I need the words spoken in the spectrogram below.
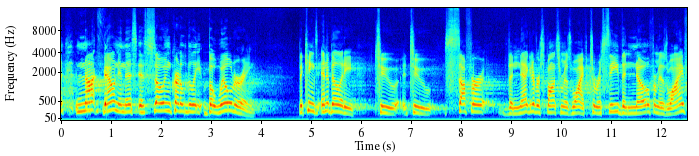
not found in this is so incredibly bewildering. The king's inability to, to suffer the negative response from his wife, to receive the no from his wife,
